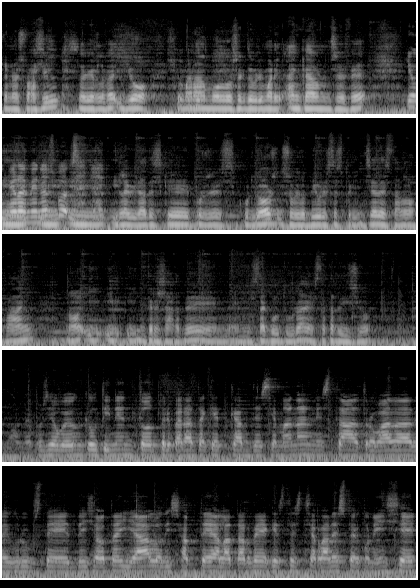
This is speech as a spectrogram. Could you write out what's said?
que no és fàcil saber-la fer. Jo, que m'agrada molt el sector primari, encara no sé fer. Jo encara I, menys pots. I, I, la veritat és que pues, és curiós i sobretot viure aquesta experiència d'estar en el fang no? i, i, i interessar-te en, en aquesta cultura, en aquesta tradició. Molt bé, doncs ja ho veuen que ho tenen tot preparat aquest cap de setmana en aquesta trobada de grups de, de Jota ja el dissabte a la tarda aquestes xerrades per conèixer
